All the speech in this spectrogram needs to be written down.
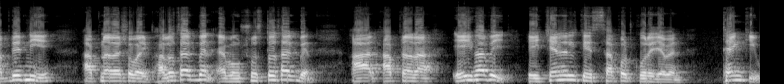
আপডেট নিয়ে। আপনারা সবাই ভালো থাকবেন এবং সুস্থ থাকবেন, আর আপনারা এইভাবেই এই চ্যানেলকে সাপোর্ট করে যাবেন। থ্যাংক ইউ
